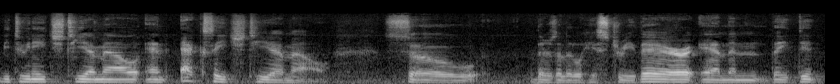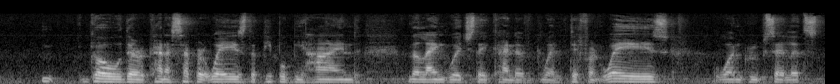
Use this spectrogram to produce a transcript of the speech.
between HTML and XHTML. So there's a little history there, and then they did go their kind of separate ways. The people behind the language, they kind of went different ways. One group said, let's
